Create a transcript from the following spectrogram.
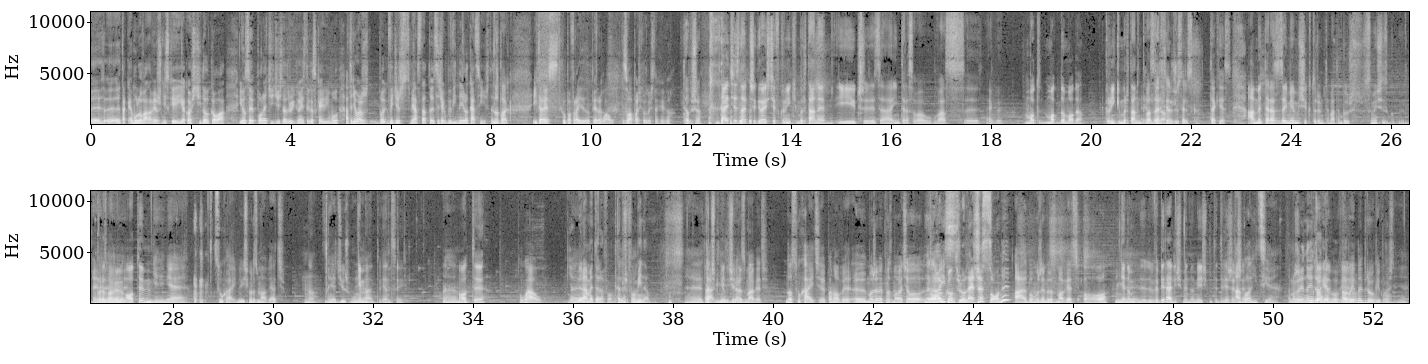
e, e, tak emulowana, wiesz, niskiej jakości dookoła i on sobie poleci gdzieś na drugi koniec tego Skyrimu, a ty nie możesz, bo jak wyjdziesz z miasta, to jesteś jakby w innej lokacji niż ten No tak. I to jest chyba frajdy dopiero. Wow. Złapać kogoś takiego. Dobrze. Dajcie znać, czy graliście w Kroniki Myrtany i czy zainteresował was y, jakby mod, mod do moda. Kroniki Myrtany 2.0. Wersja reżyserska. Tak jest. A my teraz zajmiemy się którym tematem? Bo już w sumie się porozmawiamy eee, o tym. Nie, nie, nie. Słuchaj, mieliśmy rozmawiać. No. A ja ci już mówię. Nie ma więcej. Um, o ty. Wow. Nie odbieramy telefonu, telefon. przypominam. E, tak, nie mieliśmy rozmawiać. No słuchajcie, panowie, y, możemy porozmawiać o Nowym Rise, kontrolerze Sony? albo możemy rozmawiać o... Nie no, y, wybieraliśmy, no mieliśmy te dwie rzeczy. Albo Alicję. A może jedno i no drugie, bo... Albo jedno i drugie właśnie, nie?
